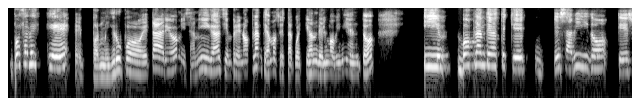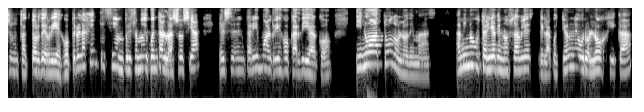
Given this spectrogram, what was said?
Vos sabés que eh, por mi grupo etario, mis amigas, siempre nos planteamos esta cuestión del movimiento y vos planteaste que es sabido que es un factor de riesgo, pero la gente siempre, yo me doy cuenta, lo asocia el sedentarismo al riesgo cardíaco y no a todo lo demás. A mí me gustaría que nos hables de la cuestión neurológica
